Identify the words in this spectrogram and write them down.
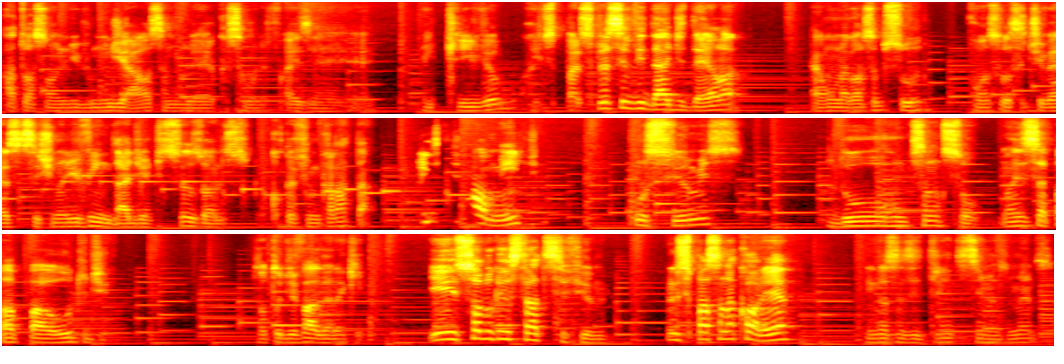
atuação a nível mundial. Essa mulher, o que essa mulher faz é, é incrível. A exp- a expressividade dela é um negócio absurdo. Como se você estivesse assistindo uma divindade diante dos seus olhos. Qualquer filme que ela tá. Principalmente os filmes do Hong Sang-soo. Mas isso é papo pra outro dia. Só tô devagando aqui. E sobre o que se trata esse filme? Ele se passa na Coreia, em 1930, assim mais ou menos.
